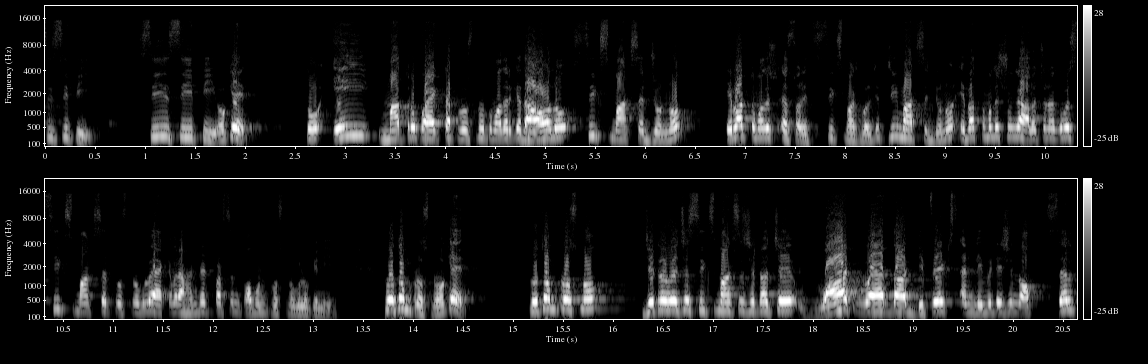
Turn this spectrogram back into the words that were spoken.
সিসিপি সিসিপি ওকে তো এই মাত্র কয়েকটা প্রশ্ন তোমাদেরকে দেওয়া হলো সিক্স মার্কসের জন্য। এবার তোমাদের সরি সিক্স মার্কস বলছি থ্রি মার্কসের জন্য। এবার তোমাদের সঙ্গে আলোচনা করব সিক্স মার্কসের প্রশ্নগুলো, একেবারে হান্ড্রেড পার্সেন্ট কমন প্রশ্নগুলোকে নিয়ে। প্রথম প্রশ্ন ওকে প্রথম প্রশ্ন যেটা রয়েছে সিক্স মার্কসে সেটা হচ্ছে what were the defects and limitation of self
